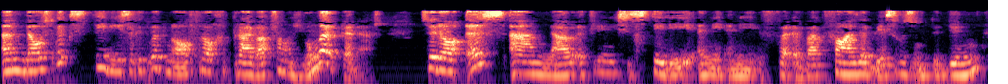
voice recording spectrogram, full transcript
En daar's ook studies, ek het ook navraag gekry wat van ons jonger kinders. So daar is um nou 'n kliniese studie in die in die wat Pfizer besig is om te doen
